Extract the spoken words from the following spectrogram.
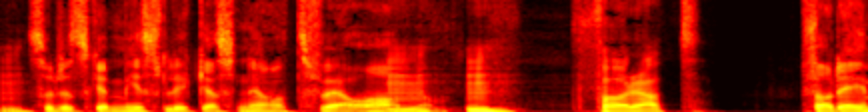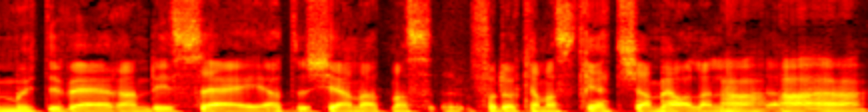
mm. Så du ska misslyckas nå två av mm. dem. För att? För det är motiverande i sig, att du känner att man, för då kan man stretcha målen ja, lite. Ja,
